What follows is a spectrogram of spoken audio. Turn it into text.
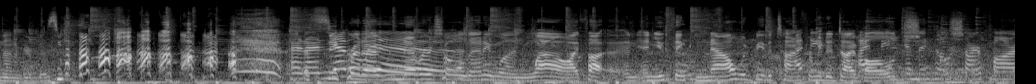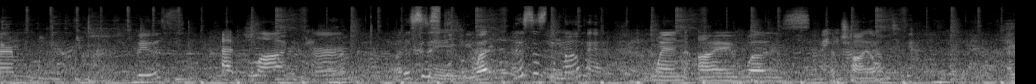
None of your business. And a secret I've never told anyone. Wow, I thought, and, and you think now would be the time I for me to think- I divulge? think in the Hillshire Farm booth at Blog Her. Let's This see. is the, What? This is the moment. When I was a child, I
